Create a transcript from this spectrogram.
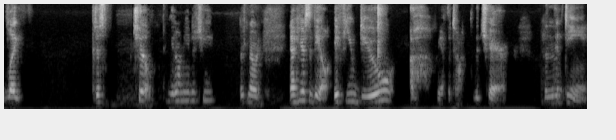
like just chill. You don't need to cheat. There's no. Now here's the deal. If you do, we have to talk to the chair, then the dean,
